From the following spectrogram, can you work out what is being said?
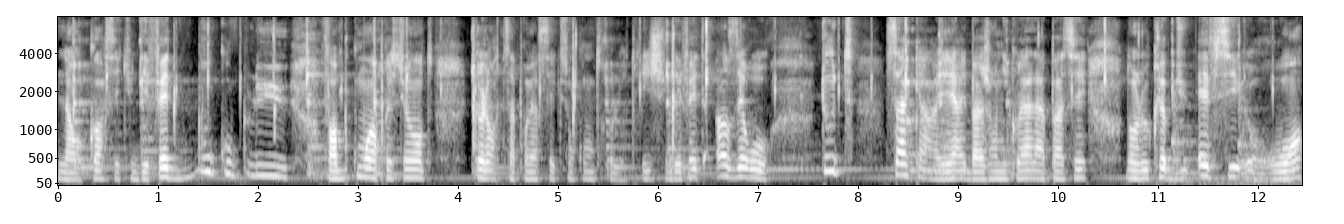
Là encore, c'est une défaite beaucoup plus, enfin beaucoup moins impressionnante que lors de sa première sélection contre l'Autriche. Une défaite 1-0. Toute sa carrière, et ben Jean-Nicolas l'a passé dans le club du FC Rouen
